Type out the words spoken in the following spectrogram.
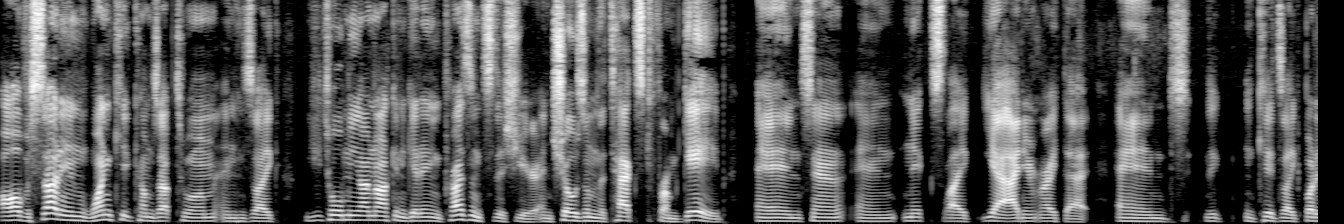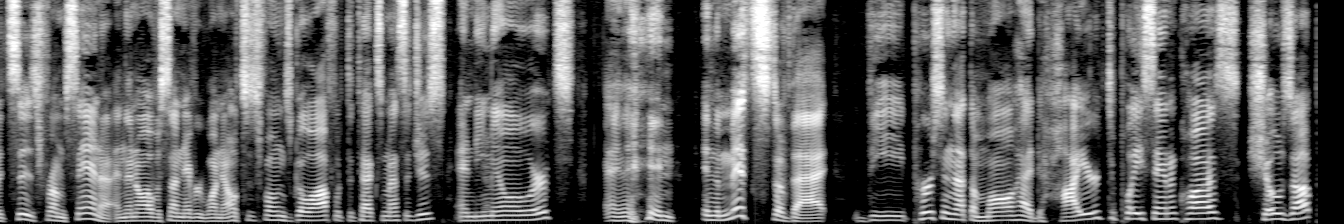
all of a sudden, one kid comes up to him and he's like, "You told me I'm not going to get any presents this year," and shows him the text from Gabe. And Sam, and Nick's like, "Yeah, I didn't write that." And the kid's like, "But it says from Santa." And then all of a sudden, everyone else's phones go off with the text messages and email alerts. And then in the midst of that, the person that the mall had hired to play Santa Claus shows up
